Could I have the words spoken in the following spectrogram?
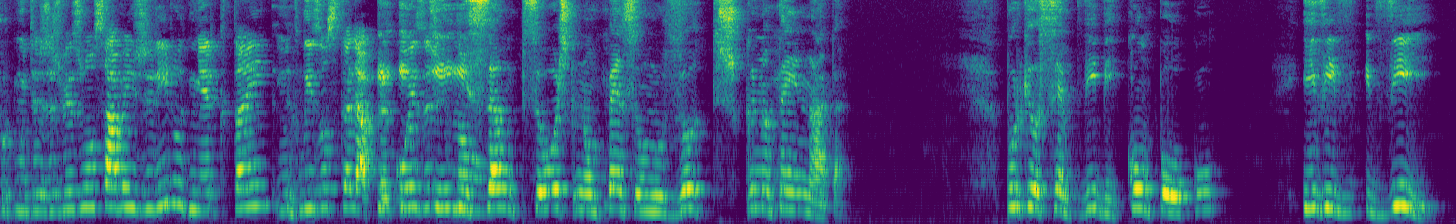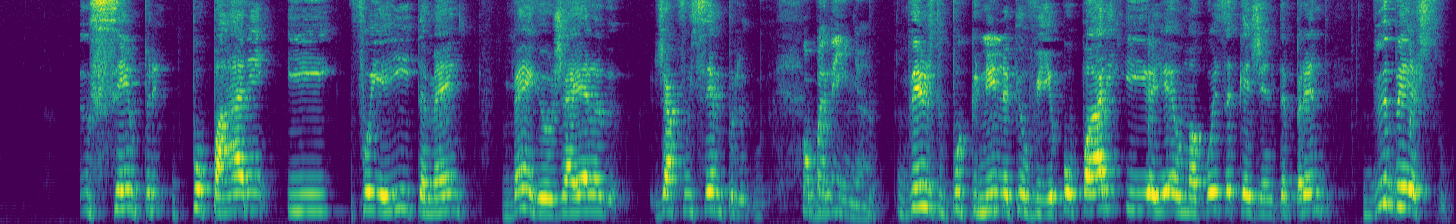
Porque muitas das vezes não sabem gerir o dinheiro que têm e utilizam se calhar para E- coisas e, que não... e são pessoas que não pensam nos outros que não têm nada. Porque eu sempre vivi com pouco e vi, vi sempre pouparem e foi aí também, bem, eu já era, já fui sempre, Poupadinha. desde pequenina que eu via poupar e aí é uma coisa que a gente aprende de berço.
